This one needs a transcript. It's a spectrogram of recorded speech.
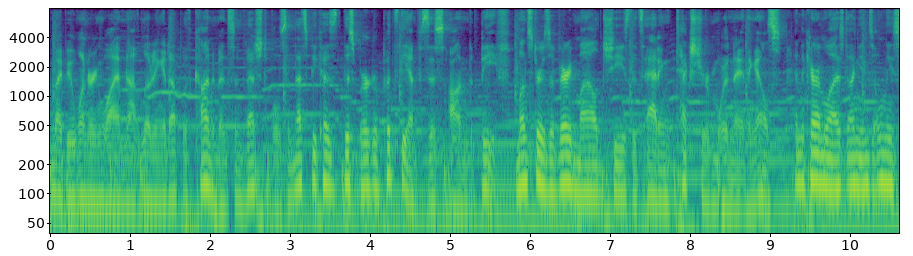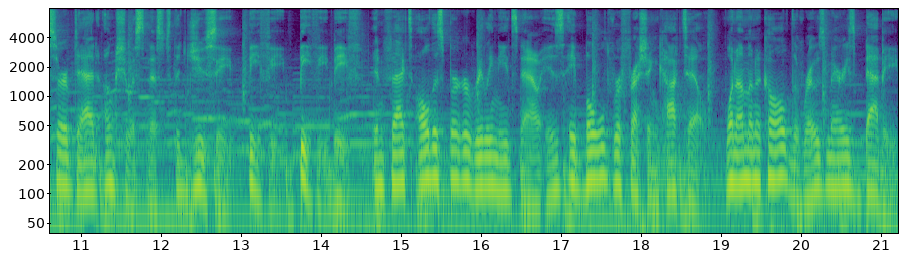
You might be wondering why I'm not loading it up with condiments and vegetables, and that's because this burger puts the emphasis on the beef. Munster is a very mild cheese that's adding texture more than anything else, and the caramelized onions only serve to add unctuousness to the juicy, beefy, beefy beef. In fact, all this burger really needs now is a bold, refreshing cocktail. One I'm gonna call the Rosemary's Babby.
